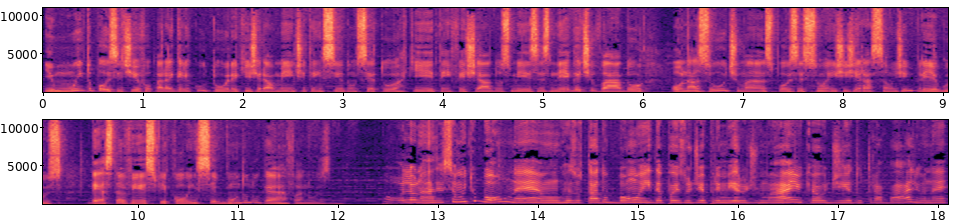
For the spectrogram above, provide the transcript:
e muito positivo para a agricultura, que geralmente tem sido um setor que tem fechado os meses negativado ou nas últimas posições de geração de empregos. Desta vez ficou em segundo lugar, Vanusa. Ô, Leonardo, isso é muito bom, né? Um resultado bom aí depois do dia 1 de maio, que é o dia do trabalho, né?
